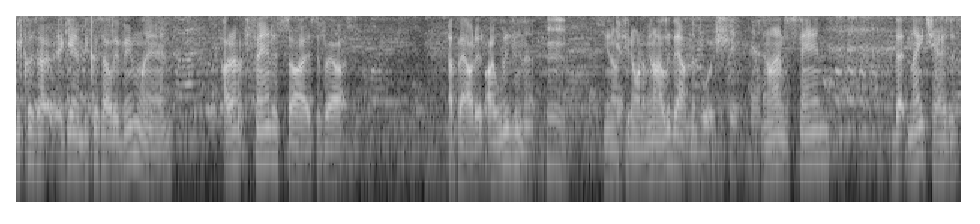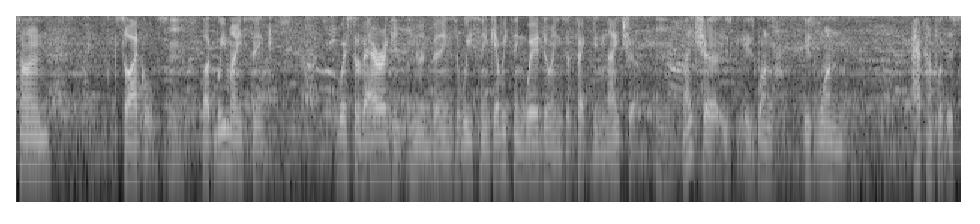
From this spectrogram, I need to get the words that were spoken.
because I, again, because I live inland, I don't fantasize about about it. I live in it. You know, if you know what I mean. I live out in the bush, it, yeah. and I understand that nature has its own cycles. Like we may think we're sort of arrogant human beings that we think everything we're doing is affecting nature. Nature is, is one is one. How can I put this?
